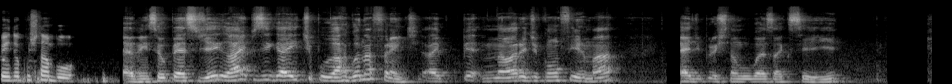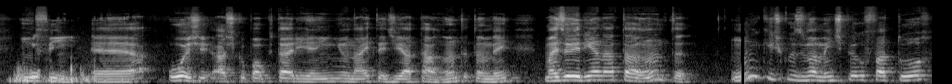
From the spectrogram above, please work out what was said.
perdeu pro Istambul. É, venceu o PSG e Leipzig, aí, tipo, largou na frente. Aí, na hora de confirmar pede para o Istambul Basaksehir. Enfim, é, hoje acho que eu palpitaria em United e Atalanta também, mas eu iria na Atalanta única e exclusivamente pelo fator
